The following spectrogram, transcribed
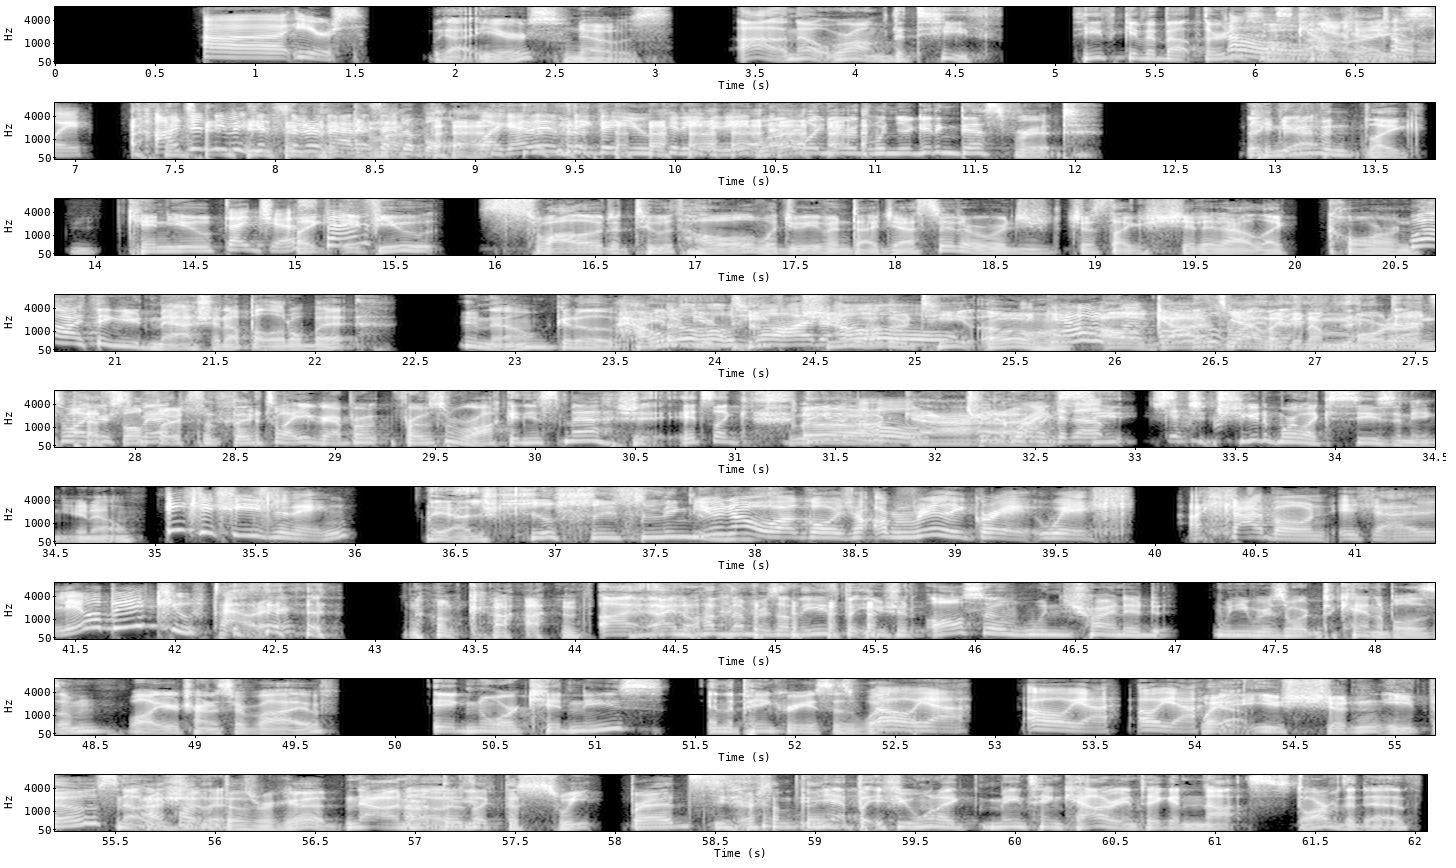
Uh, ears. We got ears. Nose. Ah, no, wrong. The teeth. Teeth give about thirty Oh, six yeah, calories. totally. I didn't even consider that as edible. that. Like I didn't think that you could even eat Well, that. when you're when you're getting desperate, like Can you even like? Can you Digest like that? if you swallowed a tooth whole, would you even digest it, or would you just like shit it out like corn? Well, I think you'd mash it up a little bit. You know, get a little. How would Oh, your teeth God. chew Oh. other teeth? Oh, oh that god, possible? yeah, like in a mortar and That's why you're pestle sma- or something. That's why you grab a frozen rock and you smash it. It's like think it- Oh, Oh, god, treat it more grind like it up. sea- she get it more like seasoning. You know. It's a seasoning. Yeah, it's just seasoning. You know what goes really great with a thigh bone is a little bit of tooth powder. oh god. I, I don't have numbers on these, but you should also, when you're trying to, when you resort to cannibalism while you're trying to survive, ignore kidneys and the pancreas as well. oh yeah. Oh yeah. Oh yeah. Wait, Yeah. you shouldn't eat those? No, I you thought shouldn't. that those were good. No, no, Aren't those you- like the sweet breads or something? Yeah, but if you want to maintain calorie intake and not starve to death,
